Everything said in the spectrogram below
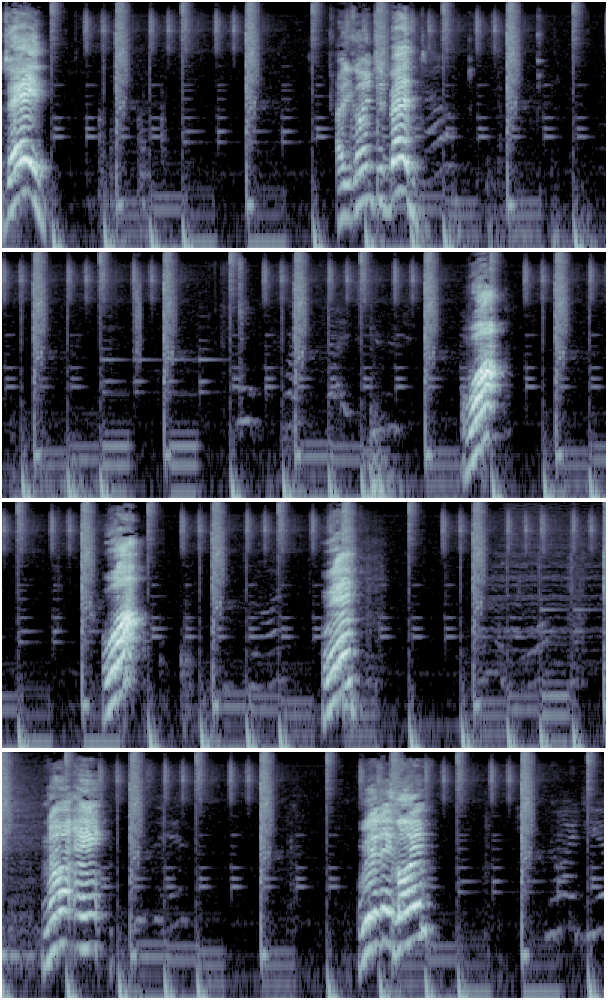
Zaid! Are you going to bed? What? What? Where? No, it ain't. Where's they going? No idea.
